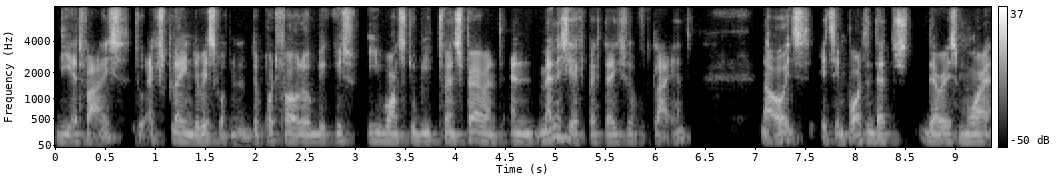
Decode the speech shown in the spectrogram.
the advice to explain the risk of the portfolio because he wants to be transparent and manage the expectations of the client. No, it's it's important that there is more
